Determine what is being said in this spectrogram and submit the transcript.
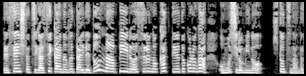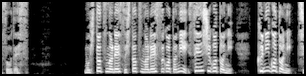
で、選手たちが世界の舞台でどんなアピールをするのかっていうところが面白みの一つなんだそうです。もう一つのレース一つのレースごとに、選手ごとに、国ごとに違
